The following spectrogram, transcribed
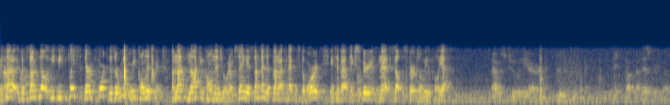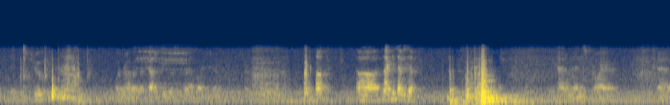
It's not, a, but some, no, these places, they're important. There's a reason we read Kol Nidre. I'm not knocking Kol Nidre. What I'm saying is sometimes it's not about connecting to the words, it's about the experience, and that itself is spiritual and meaningful. Yeah. That was true here. I hate to talk about history, but it was true here when Rabbi Zakowski was the rabbi here. Uh, uh, 1972. We had a men's choir, we had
